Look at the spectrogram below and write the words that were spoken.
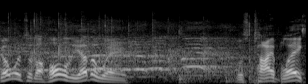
going to the hole the other way. Was Ty Blake.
